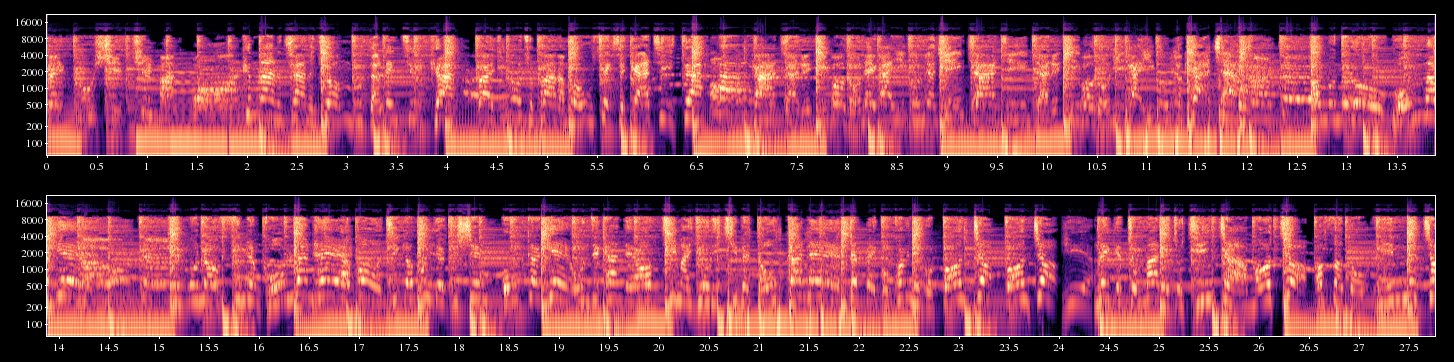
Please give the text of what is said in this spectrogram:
마이너스 297만 원 그 많은 차는 전부 다 렌트카. 빨주 노초 파나 모색색까지 다. 가짜를 입어도 내가 입으면 진짜 진짜를 입어도 네가 입으면 가짜. 한문으로 봄나게. 뒷문 없으면 곤란해. 아버지가 물려주신 옷가게. 온데 간데 없지만 요리집에 똑가네. 때 빼고 광내고 번쩍 번쩍. 내게 좀 말해줘 진짜 멋져. 없어도 있는 갇혀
